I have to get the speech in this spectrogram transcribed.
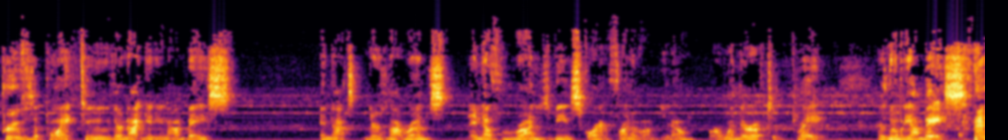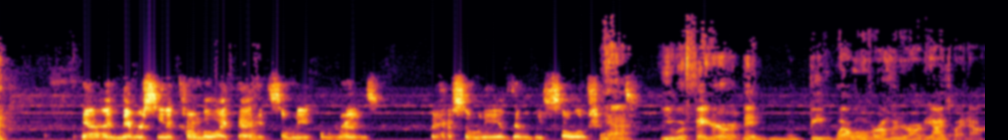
proves a point to they're not getting on base and not there's not runs enough runs being scored in front of them you know or when they're up to the plate. There's nobody on base. Yeah, I've never seen a combo like that hit so many home runs, but have so many of them be solo shots. yeah you would figure they'd be well over 100 RBIs by now.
